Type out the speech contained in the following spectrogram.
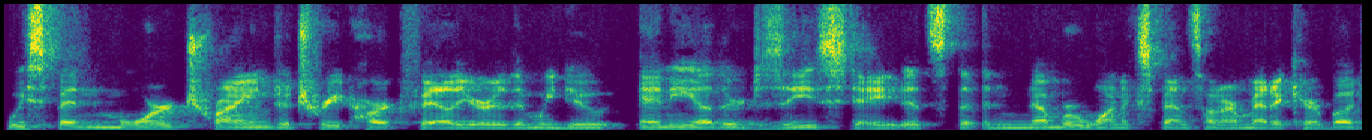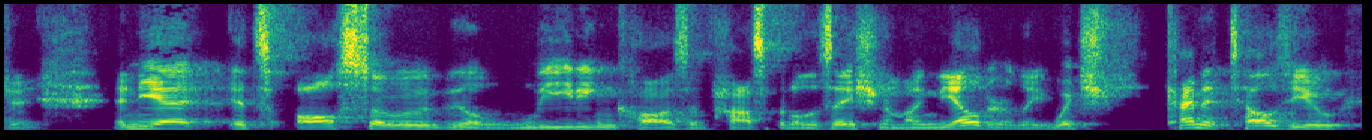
we spend more trying to treat heart failure than we do any other disease state. It's the number one expense on our Medicare budget. And yet, it's also the leading cause of hospitalization among the elderly, which kind of tells you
